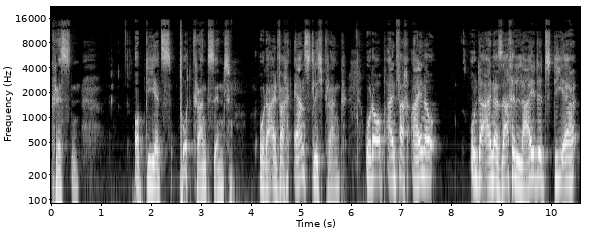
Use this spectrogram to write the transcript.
Christen. Ob die jetzt todkrank sind, oder einfach ernstlich krank oder ob einfach einer unter einer Sache leidet, die er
